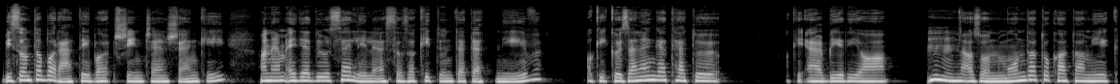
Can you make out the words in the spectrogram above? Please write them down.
viszont a barátéba sincsen senki, hanem egyedül Szellé lesz az a kitüntetett név, aki közelengedhető, aki elbírja azon mondatokat, amik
